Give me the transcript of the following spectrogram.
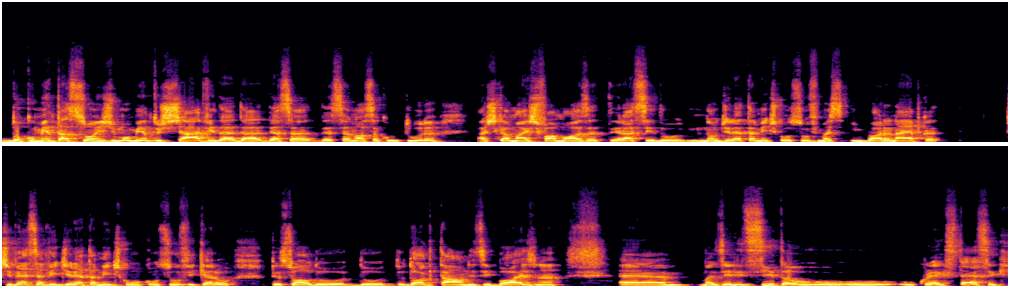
documentações de momentos-chave da, da, dessa, dessa nossa cultura. Acho que a mais famosa terá sido, não diretamente com o surf, mas embora na época tivesse a ver diretamente com, com o surf, que era o pessoal do, do, do Dogtowns e Boys, né? É, mas ele cita o, o, o Craig Stasic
